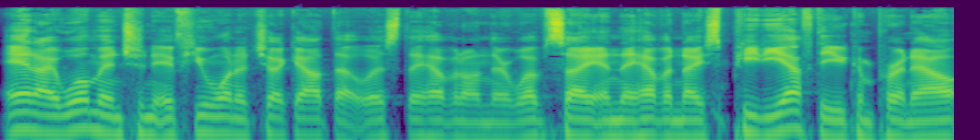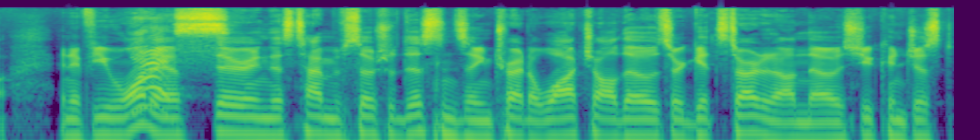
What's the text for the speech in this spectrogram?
And I will mention if you want to check out that list, they have it on their website, and they have a nice PDF that you can print out. And if you want yes. to during this time of social distancing, try to watch all those or get started on those, you can just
